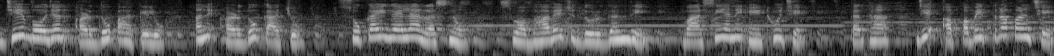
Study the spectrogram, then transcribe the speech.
જે ભોજન અડધું પાકેલું અને અડધું કાચું, સુકાઈ ગયેલા રસનું સ્વભાવે જ દુર્ગંધી, વાસી અને એઠું છે તથા જે અપવિત્ર પણ છે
